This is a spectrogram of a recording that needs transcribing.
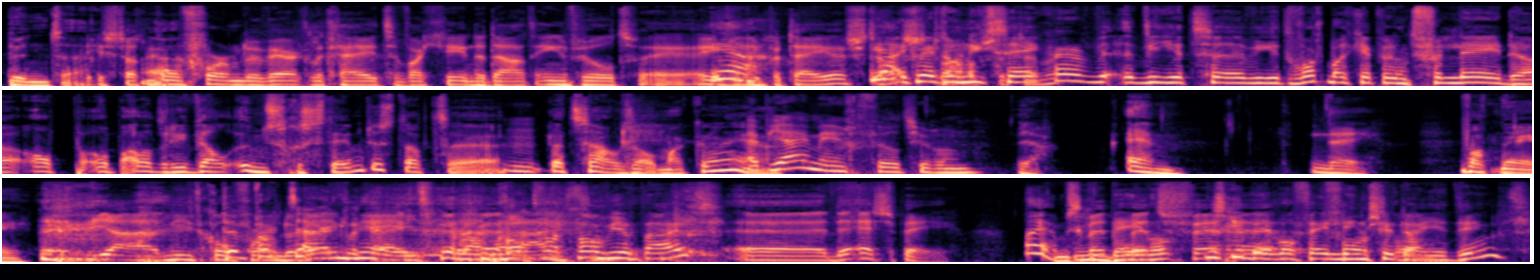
punten. Is dat conform ja. de werkelijkheid wat je inderdaad invult? Een ja. van die partijen? ja, ik weet nog niet zeker wie het, wie het wordt. Maar ik heb in het verleden op, op alle drie wel eens gestemd. Dus dat, hmm. dat zou zomaar kunnen. Ja. Heb jij hem ingevuld, Jeroen? Ja. En? Nee. Wat nee? Ja, niet conform de, de werkelijkheid. Nee. wat, wat kwam je op uit? de SP. Nou ja, misschien, met, ben, je wel, misschien ben je wel veel linkser dan je denkt.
